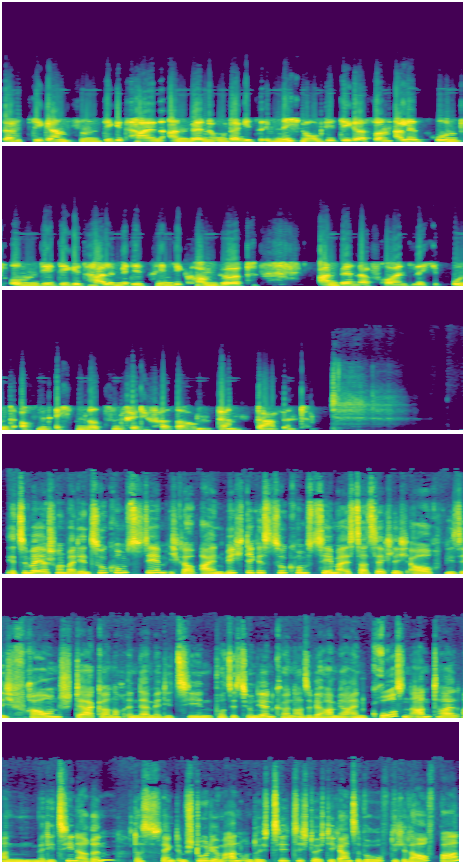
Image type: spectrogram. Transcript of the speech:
dass die ganzen digitalen Anwendungen, da geht es eben nicht nur um die Digas, sondern alles rund um die digitale Medizin, die kommen wird, anwenderfreundlich und auch mit echtem Nutzen für die Versorgung dann da sind. Jetzt sind wir ja schon bei den Zukunftsthemen. Ich glaube, ein wichtiges Zukunftsthema ist tatsächlich auch, wie sich Frauen stärker noch in der Medizin positionieren können. Also wir haben ja einen großen Anteil an Medizinerinnen. Das fängt im Studium an und durchzieht sich durch die ganze berufliche Laufbahn.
